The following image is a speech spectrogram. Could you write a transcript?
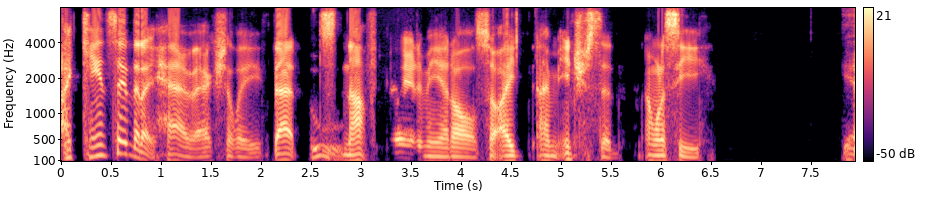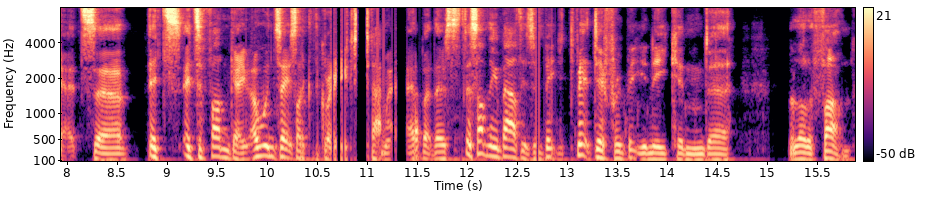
I can't say that I have actually. That's Ooh. not familiar to me at all. So I I'm interested. I want to see. Yeah, it's uh, it's it's a fun game. I wouldn't say it's like the greatest game ever, but there's there's something about it. It's a bit a bit different, a bit unique, and uh, a lot of fun.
